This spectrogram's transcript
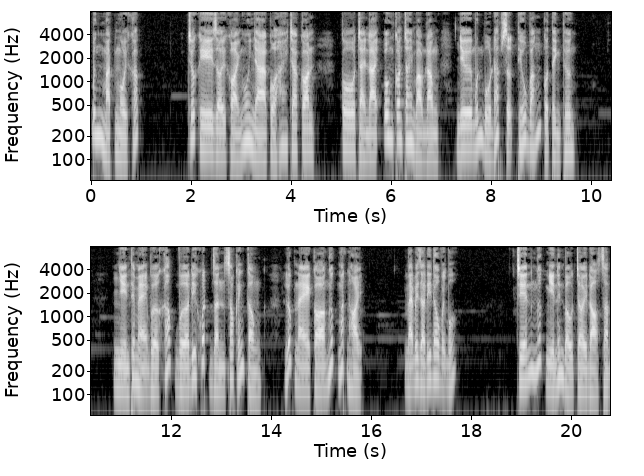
bưng mặt ngồi khóc. Trước khi rời khỏi ngôi nhà của hai cha con, cô chạy lại ôm con trai vào lòng như muốn bù đắp sự thiếu vắng của tình thương. Nhìn thấy mẹ vừa khóc vừa đi khuất dần sau cánh cổng, lúc này cò ngước mắt hỏi. Mẹ bây giờ đi đâu vậy bố? Chiến ngước nhìn lên bầu trời đỏ sậm,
